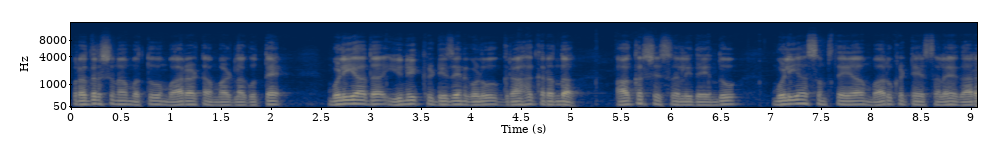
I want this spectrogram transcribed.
ಪ್ರದರ್ಶನ ಮತ್ತು ಮಾರಾಟ ಮಾಡಲಾಗುತ್ತೆ. ಮುಳಿಯಾದ ಯುನಿಕ್ ಡಿಸೈನ್ಗಳು ಗ್ರಾಹಕರನ್ನ ಆಕರ್ಷಿಸಲಿದೆ ಎಂದು ಮುಳಿಯಾ ಸಂಸ್ಥೆಯ ಮಾರುಕಟ್ಟೆ ಸಲಹೆಗಾರ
